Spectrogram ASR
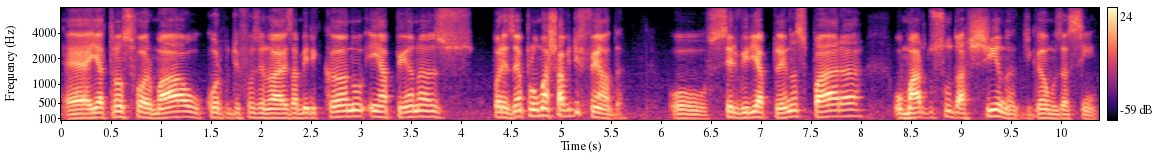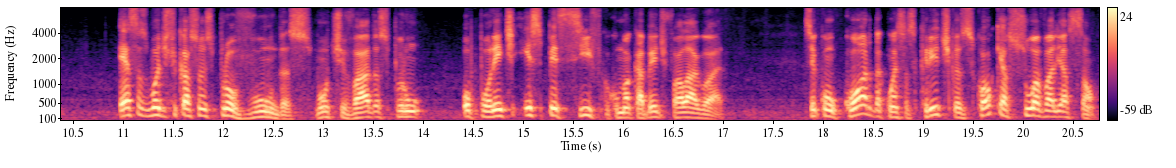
é, ia transformar o corpo de fuzileiros americano em apenas, por exemplo, uma chave de fenda, ou serviria apenas para o Mar do Sul da China, digamos assim. Essas modificações profundas, motivadas por um oponente específico, como acabei de falar agora, você concorda com essas críticas? Qual que é a sua avaliação?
